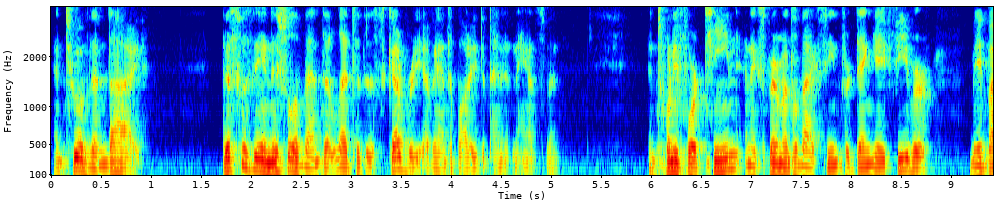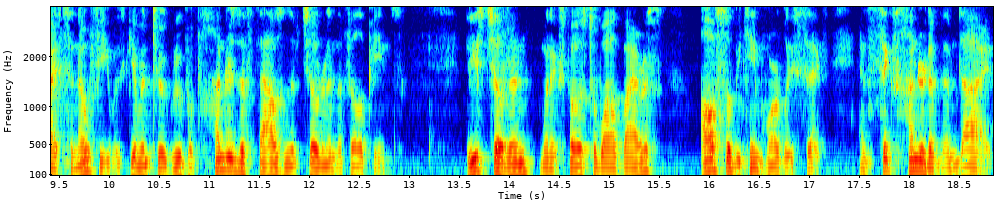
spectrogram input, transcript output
and two of them died. This was the initial event that led to the discovery of antibody dependent enhancement. In 2014, an experimental vaccine for dengue fever made by Sanofi was given to a group of hundreds of thousands of children in the Philippines. These children, when exposed to wild virus, also became horribly sick, and 600 of them died.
